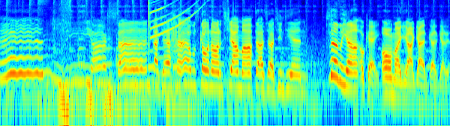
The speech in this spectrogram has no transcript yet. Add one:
And our son，大家好，What's going on？小马，大家今天怎么样？OK。Oh my God, guys, guys, guys.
